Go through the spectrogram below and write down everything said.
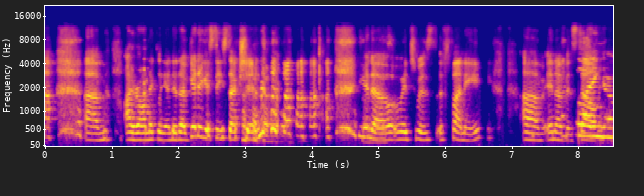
um ironically ended up getting a c-section. You know which was funny um in of That's itself. letting go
